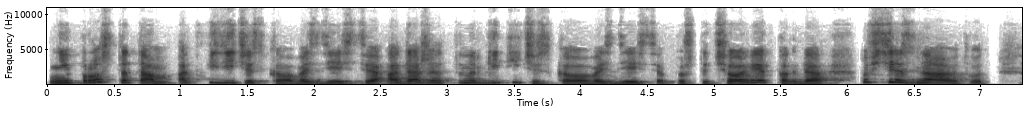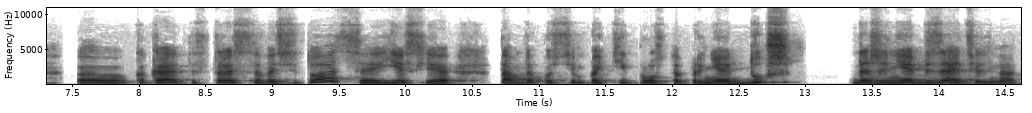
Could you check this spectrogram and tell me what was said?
не просто там от физического воздействия, а даже от энергетического воздействия, потому что человек, когда, ну все знают, вот э, какая-то стрессовая ситуация, если там, допустим, пойти просто принять душ, даже не обязательно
